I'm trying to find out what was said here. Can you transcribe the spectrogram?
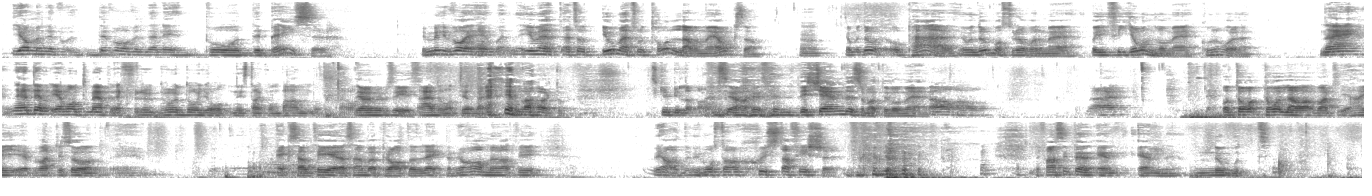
ja men det, det var väl den på The Baser. Jo men, jo, jag tror, jo men jag tror Tolla var med också. Ja. Ja men då, och Per, jo men då måste du ha varit med. Och för John var med, kommer du ihåg det? Nej, nej det, jag var inte med på det. För det var då jag, ni snackade om band och sånt där? Ja men precis. Nej, då var inte jag med. Jag har bara hört om. Skulle bilda band. Ja, det kändes som att du var med. Ja, ja. Nej. Och To- Tolla var, var, han var ju så eh, exalterad så han började prata direkt om ja men att vi ja, vi måste ha schyssta affischer. det fanns inte en, en, not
